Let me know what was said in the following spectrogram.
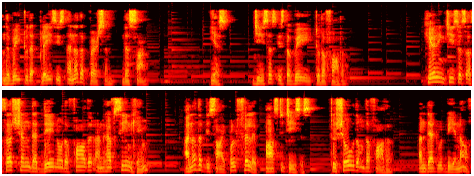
And the way to that place is another person, the Son. Yes, Jesus is the way to the Father. Hearing Jesus' assertion that they know the Father and have seen Him, another disciple, Philip, asked Jesus to show them the Father, and that would be enough.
